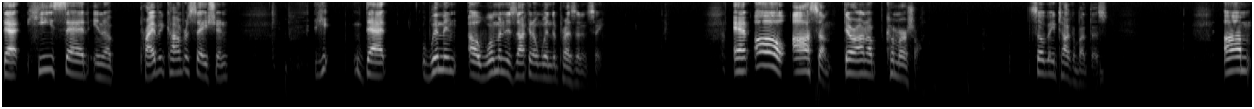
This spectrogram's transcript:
that he said in a private conversation he, that women a woman is not going to win the presidency. And oh, awesome. They're on a commercial. So let me talk about this. Um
